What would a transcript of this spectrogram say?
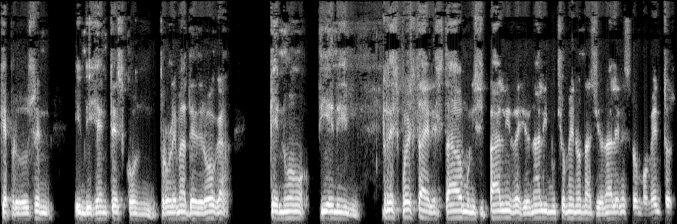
que producen indigentes con problemas de droga que no tienen respuesta del Estado municipal ni regional y mucho menos nacional en estos momentos,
